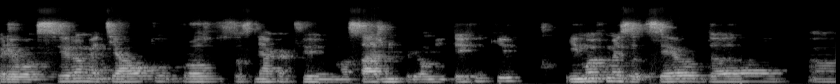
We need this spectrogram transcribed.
релаксираме тялото просто с някакви масажни приеми и техники. Имахме за цел да а,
